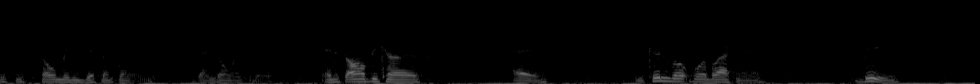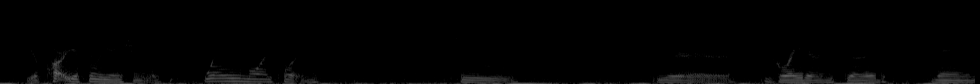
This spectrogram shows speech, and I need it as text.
this is so many different things that go into this. And it's all because A, you couldn't vote for a black man. B, your party affiliation was way more important to your greater good than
